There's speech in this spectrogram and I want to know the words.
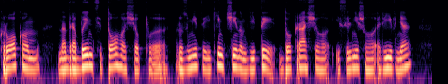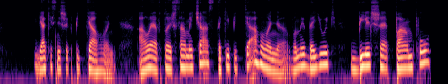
кроком на драбинці того, щоб е, розуміти, яким чином дійти до кращого і сильнішого рівня якісніших підтягувань. Але в той ж самий час такі підтягування вони дають більше пампу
